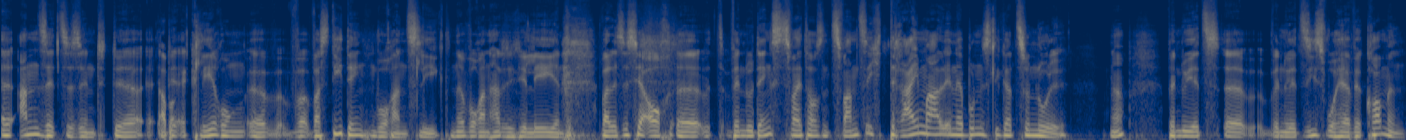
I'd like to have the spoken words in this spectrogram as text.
äh, Ansätze sind der, Aber- der Erklärung, äh, was die denken, woran es liegt, ne? woran hattet ihr Lehen? Weil es ist ja auch, äh, wenn du denkst, 2020 dreimal in der Bundesliga zu null. Ne? Wenn du jetzt, äh, wenn du jetzt siehst, woher wir kommen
